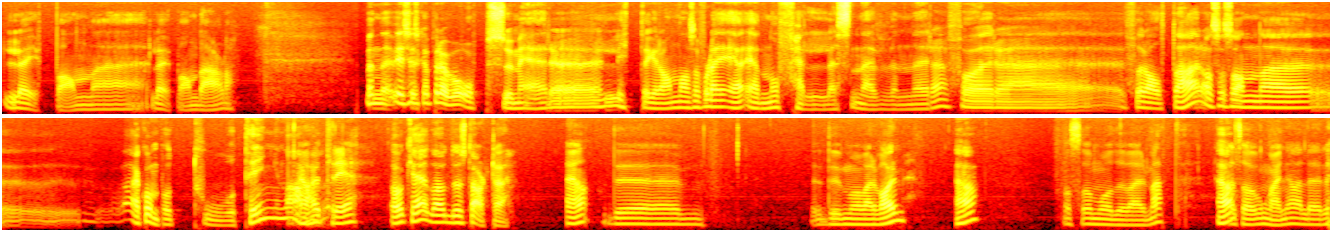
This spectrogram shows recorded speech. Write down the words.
løypene, løypene der, da. Men hvis vi skal prøve å oppsummere litt, altså for det er, er det noen fellesnevnere for, eh, for alt det her? Altså sånn eh, Jeg kommer på to ting, da. Jeg har tre. OK, da du starter. Ja, du Du må være varm, Ja. og så må du være mett. Ja. Altså ungene, eller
